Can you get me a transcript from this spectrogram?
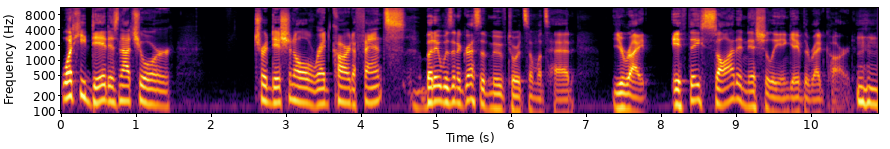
what he did is not your traditional red card offense. but it was an aggressive move towards someone's head. You're right. If they saw it initially and gave the red card, Mm-hmm.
